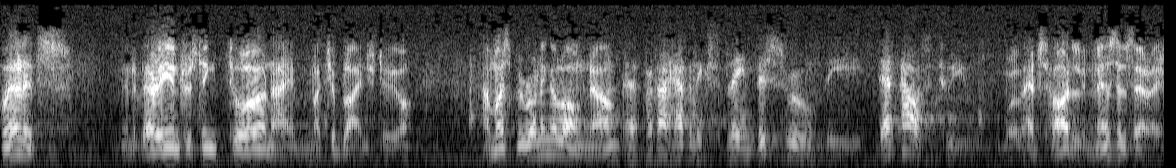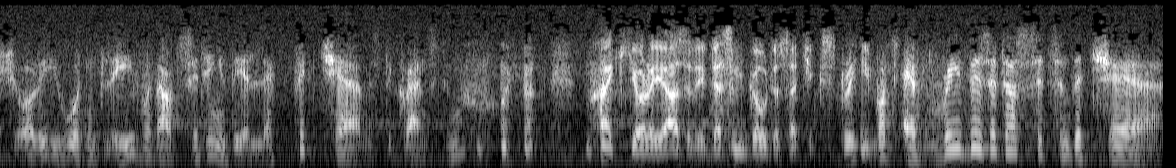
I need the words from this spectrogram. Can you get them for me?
Well, it's been a very interesting tour, and I'm much obliged to you. I must be running along now. Uh, but I haven't explained this room, the death house, to you. Well, that's hardly necessary. Surely you wouldn't leave without sitting in the electric chair, Mr. Cranston. My curiosity doesn't go to such extremes. But every visitor sits in the chair.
